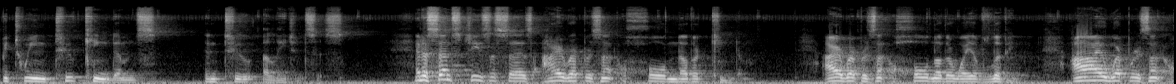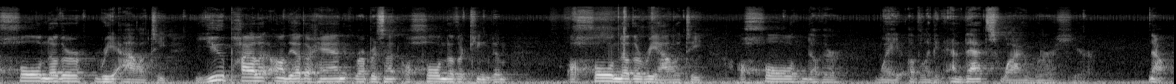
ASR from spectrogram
between two kingdoms and two allegiances. In a sense, Jesus says, I represent a whole nother kingdom. I represent a whole nother way of living. I represent a whole nother reality. You, Pilate, on the other hand, represent a whole nother kingdom, a whole nother reality, a whole nother way of living. And that's why we're here. Now,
